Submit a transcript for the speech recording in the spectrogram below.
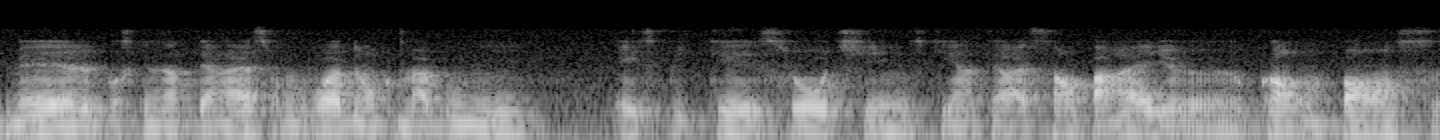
Mais euh, pour ce qui nous intéresse, on voit donc Mabuni expliquer Soochin, ce qui est intéressant. Pareil, euh, quand on pense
